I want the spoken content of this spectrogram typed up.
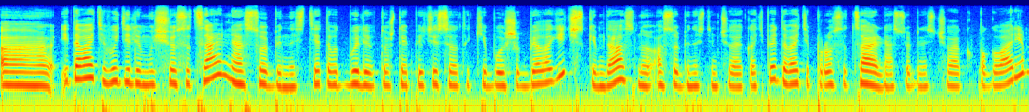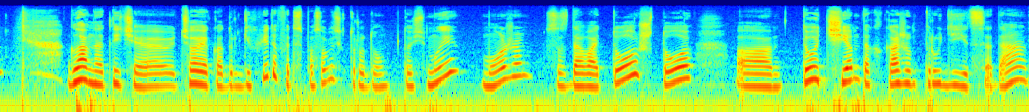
А, и давайте выделим еще социальные особенности. Это вот были то, что я перечислила, такие больше к биологическим да, особенностям человека. А теперь давайте про социальные особенности человека поговорим. Главное отличие человека от других видов – это способность к труду. То есть мы можем создавать то, что а, то, чем, так скажем, трудиться, да,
